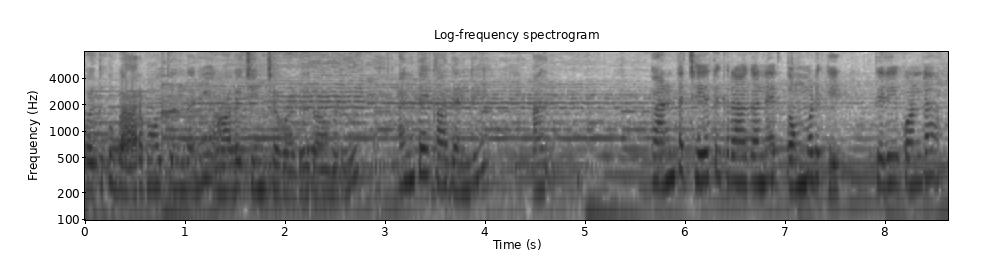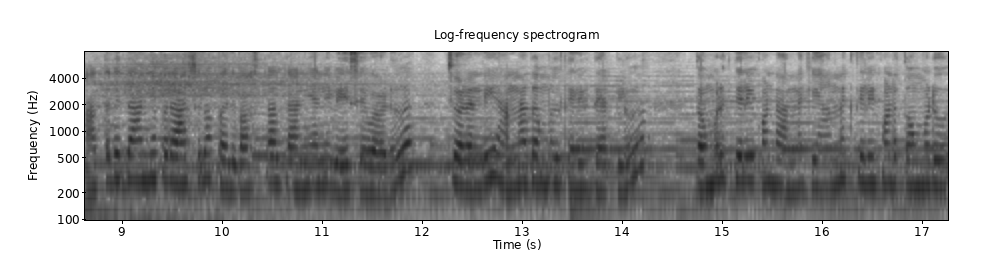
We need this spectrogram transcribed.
బతుకు భారం అవుతుందని ఆలోచించేవాడు రాముడు. అంతేకాదండి పంట చేతికి రాగానే తమ్ముడికి తెలియకుండా అతడి ధాన్యపు రాశిలో పది బస్తాల ధాన్యాన్ని వేసేవాడు. చూడండి అన్నదమ్ములు తెలివితేటలు. తమ్ముడికి తెలియకుండా అన్నకి అన్నకి తెలియకుండా తమ్ముడు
